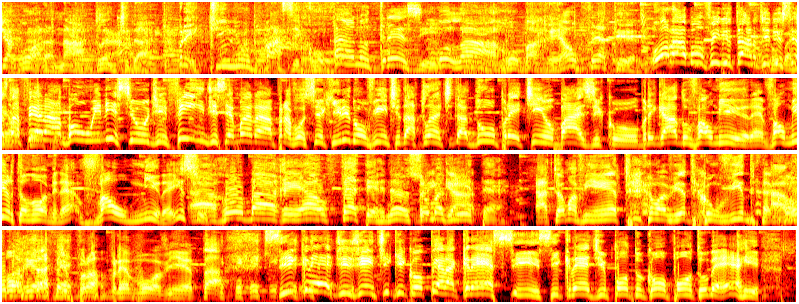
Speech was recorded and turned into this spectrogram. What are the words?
De agora na Atlântida, Pretinho Básico. Ano 13. Olá, arroba Real Feter. Olá, bom fim de tarde de Arroba sexta-feira, Real Feter. bom início de fim de semana pra você, querido ouvinte da Atlântida do Pretinho Básico. Obrigado, Valmir. É Valmir teu nome, né? Valmir, é isso? Arroba Real Fetter. Não, eu sou Obrigado. uma vinheta. Ah, tu é uma vinheta, é uma vinheta com vida, com Arroba Real vontade própria, é boa vinheta. Cicred, gente que coopera, cresce, cicred.com.br.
